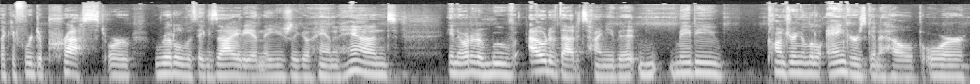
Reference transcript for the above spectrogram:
like if we're depressed or riddled with anxiety, and they usually go hand in hand. In order to move out of that a tiny bit, m- maybe conjuring a little anger is going to help, or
